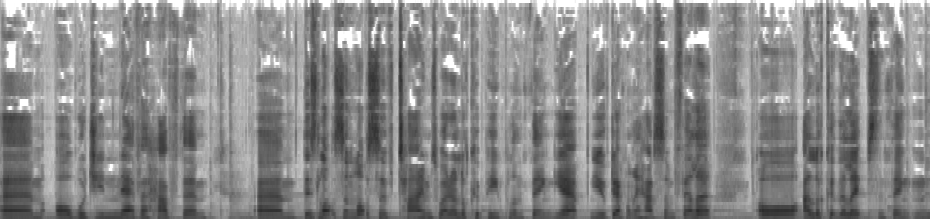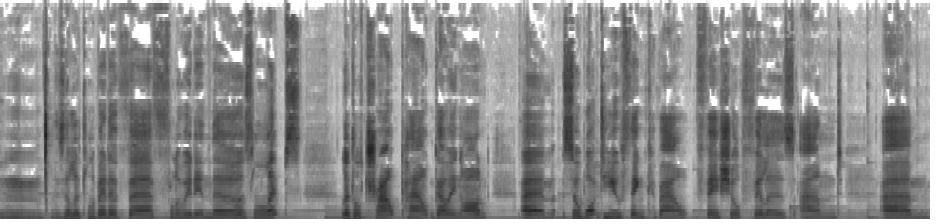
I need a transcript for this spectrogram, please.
Um, or would you never have them? Um, there's lots and lots of times where I look at people and think, yeah, you've definitely had some filler. Or I look at the lips and think, hmm, there's a little bit of uh, fluid in those lips little trout pout going on. Um, so, what do you think about facial fillers and um,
